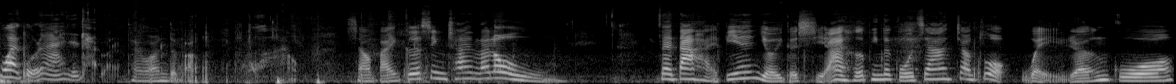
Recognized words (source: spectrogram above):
外国人还是台湾？台湾的吧。好，小白鸽信差来喽。在大海边有一个喜爱和平的国家，叫做伟人国。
